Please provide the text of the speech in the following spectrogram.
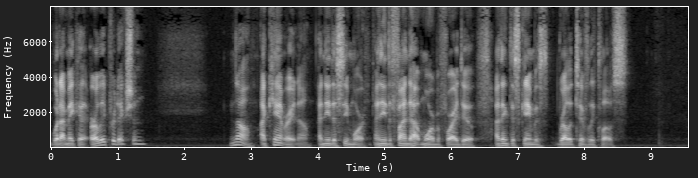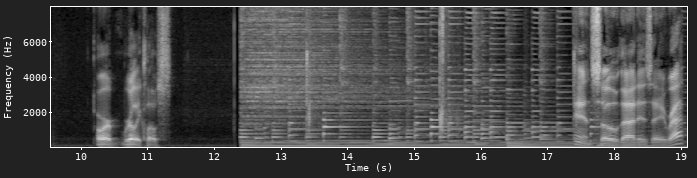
would I make an early prediction? No, I can't right now. I need to see more. I need to find out more before I do. I think this game is relatively close, or really close. And so that is a wrap.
